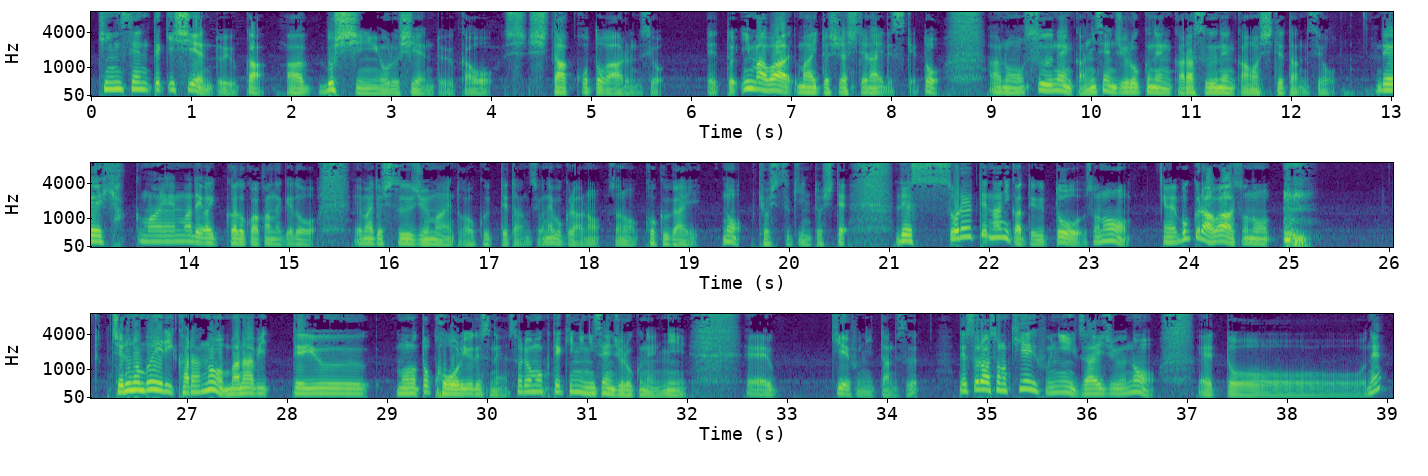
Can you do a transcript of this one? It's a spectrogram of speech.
金銭的支援というか、あ物資による支援というかをしたことがあるんですよ。えっと、今は毎年はしてないですけど、あの、数年間、2016年から数年間はしてたんですよ。で、100万円までは行くかどうかわかんないけど、毎年数十万円とか送ってたんですよね、僕らの、その、国外の拠出金として。で、それって何かというと、その、えー、僕らは、その チェルノブイリからの学びっていうものと交流ですね。それを目的に2016年に、えー、キエフに行ったんです。で、それはそのキエフに在住の、えっと、ね、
